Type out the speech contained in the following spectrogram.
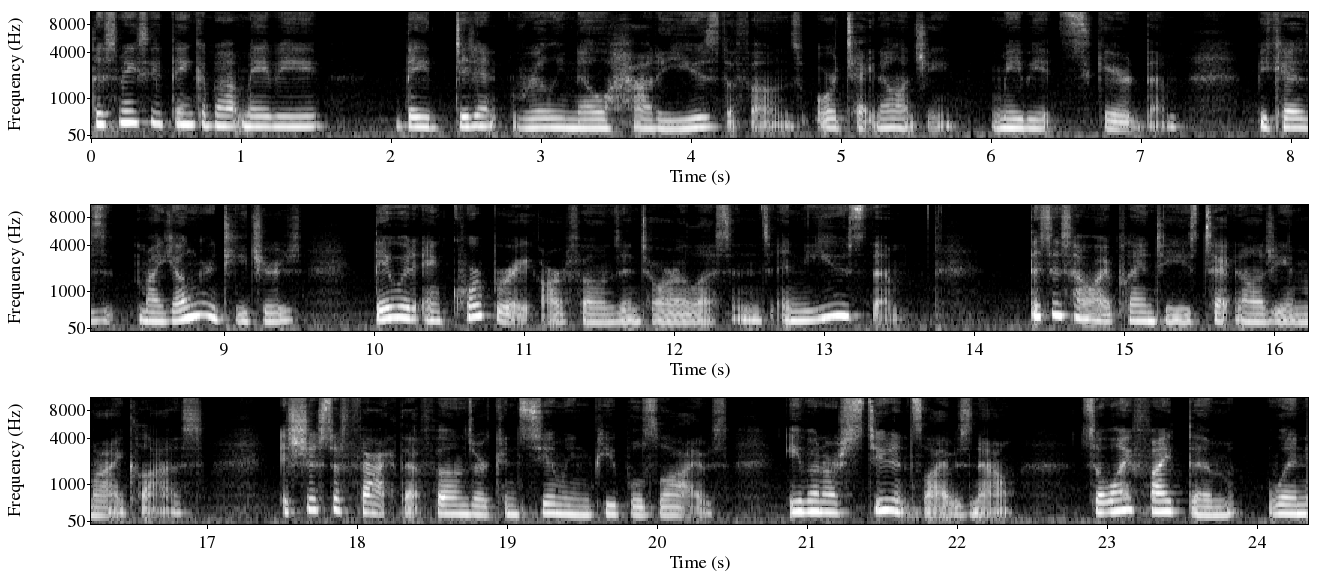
This makes me think about maybe they didn't really know how to use the phones or technology. Maybe it scared them. Because my younger teachers, they would incorporate our phones into our lessons and use them. This is how I plan to use technology in my class. It's just a fact that phones are consuming people's lives, even our students' lives now. So why fight them when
